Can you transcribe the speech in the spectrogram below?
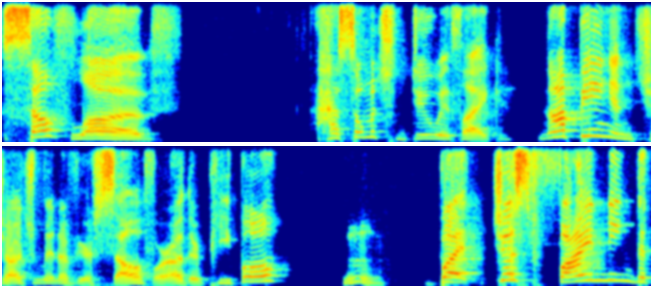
self love has so much to do with like not being in judgment of yourself or other people, Mm. but just finding the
